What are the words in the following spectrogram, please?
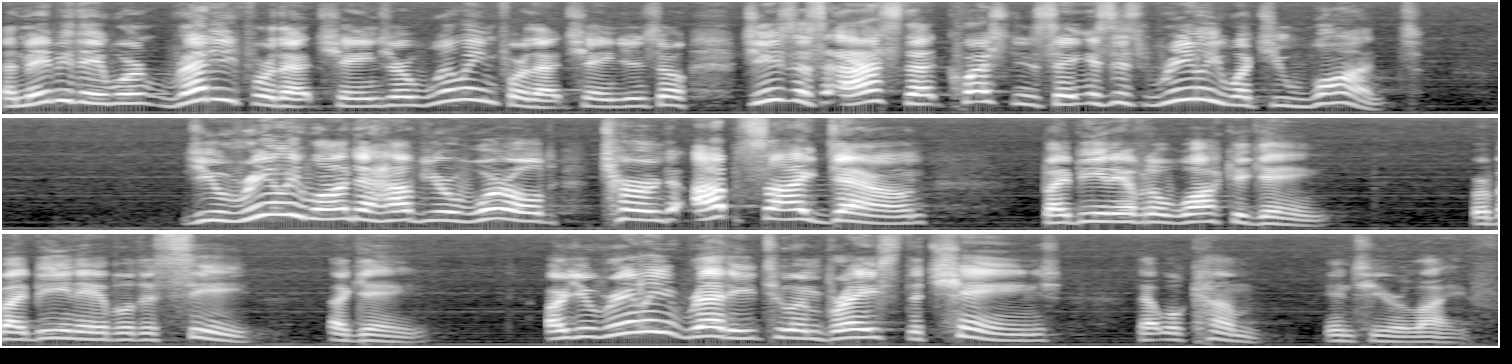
And maybe they weren't ready for that change or willing for that change. And so Jesus asked that question to say, Is this really what you want? Do you really want to have your world turned upside down by being able to walk again or by being able to see again? Are you really ready to embrace the change that will come into your life?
